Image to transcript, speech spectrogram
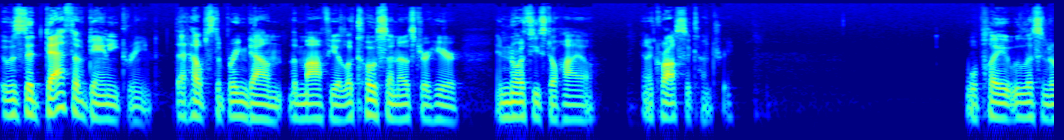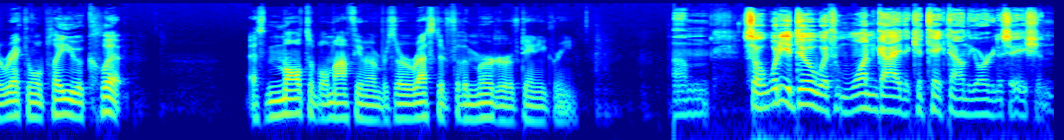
it was the death of Danny Greene that helps to bring down the mafia, La Cosa Nostra, here in Northeast Ohio and across the country. We'll play, we listen to Rick, and we'll play you a clip as multiple mafia members are arrested for the murder of Danny Greene. Um, so what do you do with one guy that could take down the organization?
